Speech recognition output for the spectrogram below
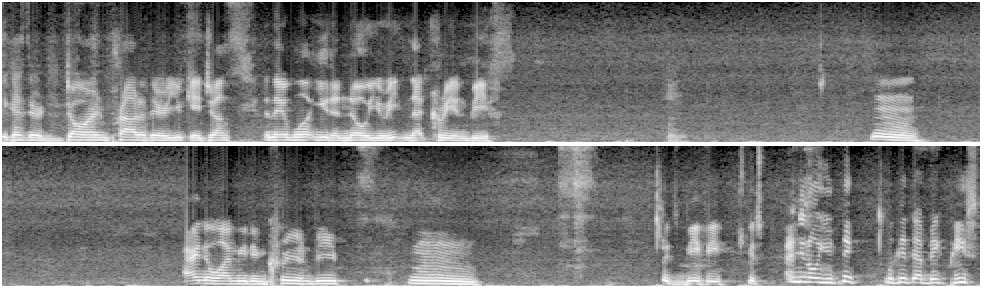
Because they're darn proud of their yukgaejang and they want you to know you're eating that Korean beef. Hmm. I know I'm eating Korean beef. Mmm. It's beefy. It's and you know you think look at that big piece.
